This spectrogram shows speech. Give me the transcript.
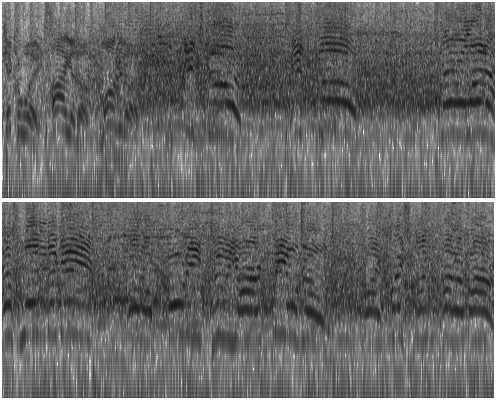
kick away, high enough, long enough. It's good! It's good! Carolina has won the game on a 42-yard field goal by freshman Connor Barth.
